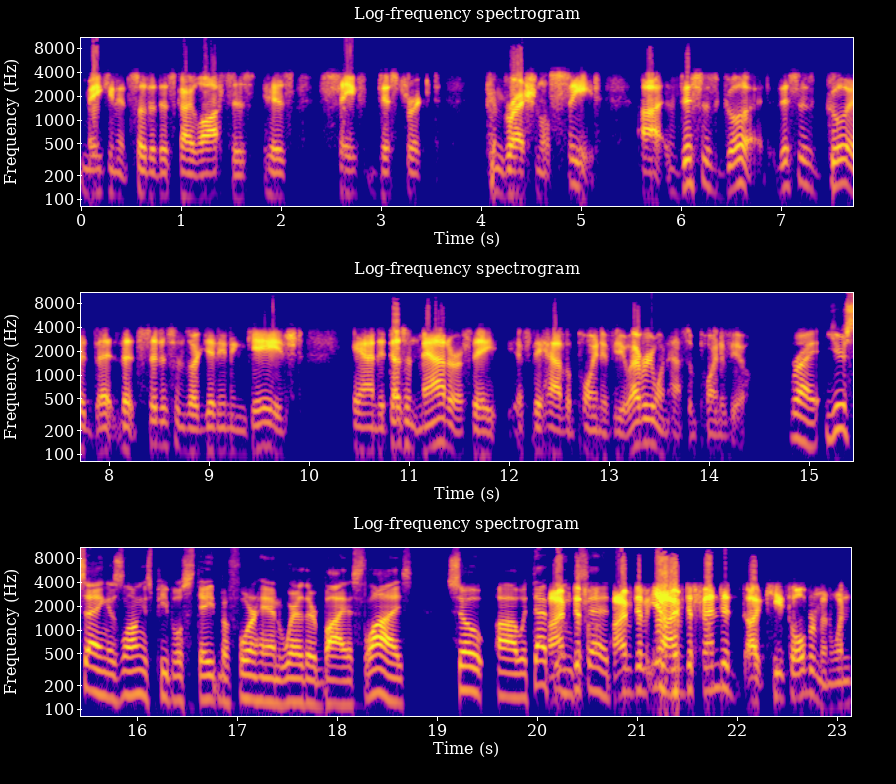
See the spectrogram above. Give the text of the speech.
making it so that this guy lost his his safe district congressional seat. Uh, this is good. This is good that that citizens are getting engaged, and it doesn't matter if they if they have a point of view. Everyone has a point of view. Right. You're saying as long as people state beforehand where their bias lies. So, uh, with that being I've def- said, I've def- yeah I've defended uh, Keith Olbermann when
